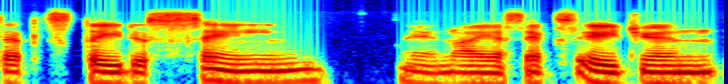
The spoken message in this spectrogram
that stay the same. And ISX agent,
